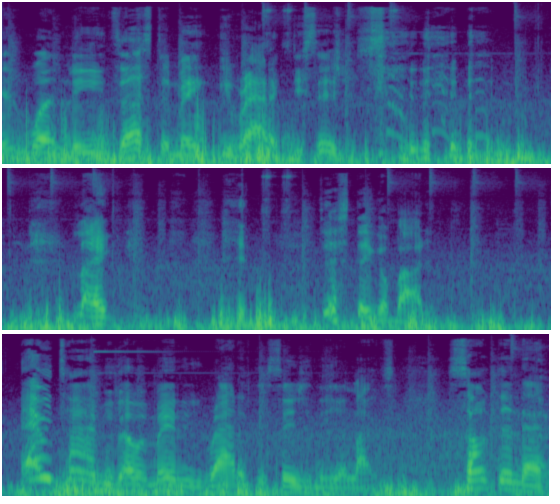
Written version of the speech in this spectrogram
is what leads us to make erratic decisions. like, just think about it. Every time you've ever made an erratic decision in your life, something that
